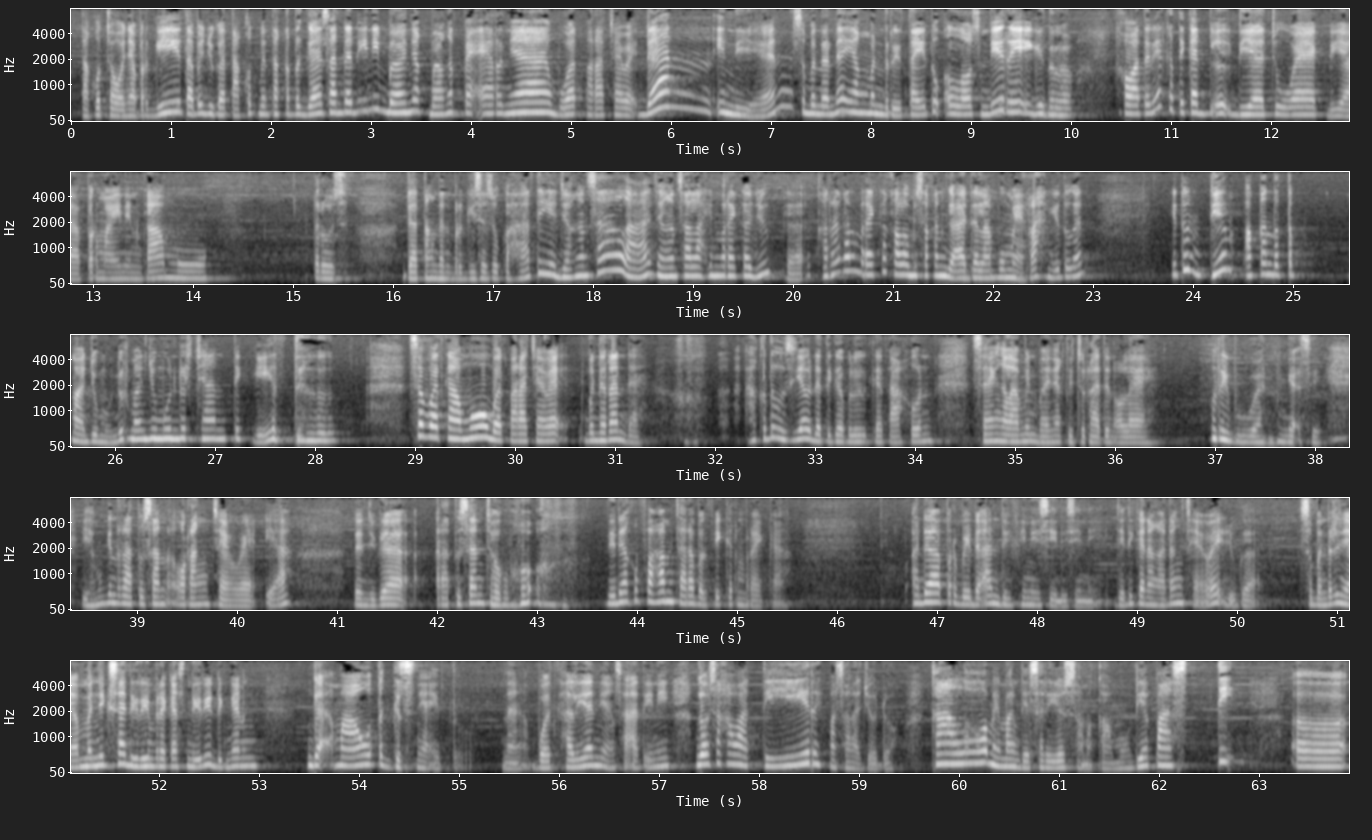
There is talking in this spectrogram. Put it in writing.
takut cowoknya pergi tapi juga takut minta ketegasan. Dan ini banyak banget PR-nya buat para cewek. Dan Indian sebenarnya yang menderita itu lo sendiri gitu loh. Khawatirnya ketika dia cuek dia permainin kamu terus datang dan pergi sesuka hati ya jangan salah jangan salahin mereka juga. Karena kan mereka kalau misalkan nggak ada lampu merah gitu kan itu dia akan tetap maju mundur maju mundur cantik gitu So buat kamu, buat para cewek, beneran dah. Aku tuh usia udah 33 tahun, saya ngalamin banyak dicurhatin oleh ribuan, enggak sih? Ya mungkin ratusan orang cewek ya. Dan juga ratusan cowok. Jadi aku paham cara berpikir mereka. Ada perbedaan definisi di sini. Jadi kadang-kadang cewek juga sebenarnya menyiksa diri mereka sendiri dengan nggak mau tegesnya itu. Nah, buat kalian yang saat ini gak usah khawatir masalah jodoh. Kalau memang dia serius sama kamu, dia pasti uh,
